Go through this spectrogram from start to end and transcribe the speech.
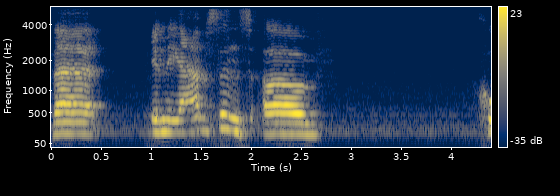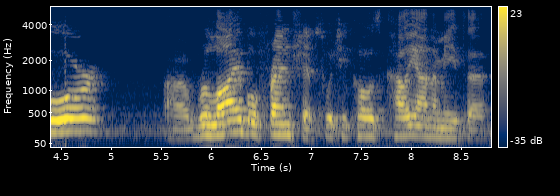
that in the absence of core, Uh, reliable friendships, which he calls kalyanamitta,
